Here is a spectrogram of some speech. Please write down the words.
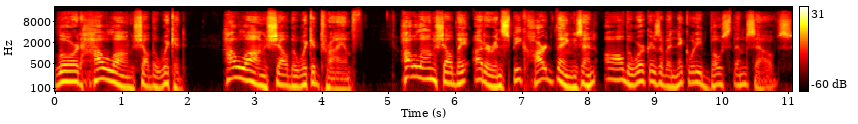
Lord, how long shall the wicked, how long shall the wicked triumph? How long shall they utter and speak hard things, and all the workers of iniquity boast themselves?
